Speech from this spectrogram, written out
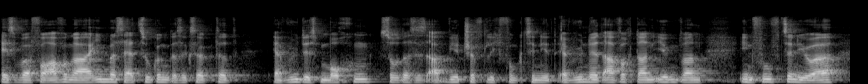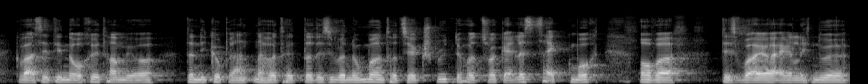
es war von Anfang an auch immer sein Zugang, dass er gesagt hat, er will das machen, so dass es auch wirtschaftlich funktioniert. Er will nicht einfach dann irgendwann in 15 Jahren quasi die Nachricht haben, ja, der Nico Brandner hat halt da das übernommen und hat sich ja gespielt, der hat zwar geiles Zeug gemacht, aber das war ja eigentlich nur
